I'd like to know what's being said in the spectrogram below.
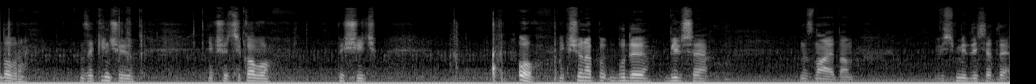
Добре, закінчую. Якщо цікаво, пишіть. О, якщо буде більше, не знаю там, 80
